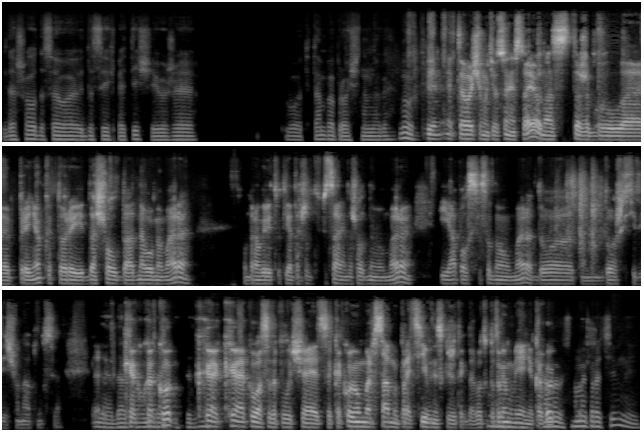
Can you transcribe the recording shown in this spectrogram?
дошел до, своего, до своих 5000 и уже вот, там попроще намного. Ну, Блин, это очень мотивационная история. У нас тоже был э, паренек, который дошел до одного ММРа. Он прям говорит, тут я дошел, специально дошел до одного ММРа и апался с одного ММРа до, там, до 6 тысяч он апнулся. Не, да, как, как, как, как у вас это получается? Какой ММР самый противный, скажи тогда? Вот по твоему мнению, какой? Самый, самый противный?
